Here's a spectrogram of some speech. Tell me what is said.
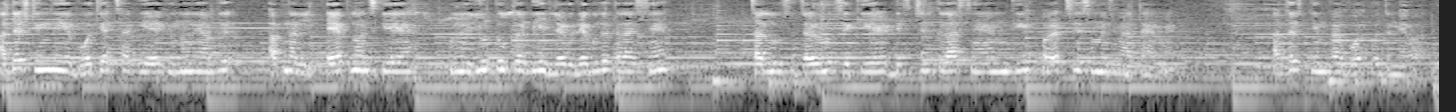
आदर्श टीम ने ये बहुत ही अच्छा किया है कि उन्होंने अब अपना ऐप लॉन्च किया है। उन्होंने यूट्यूब पर भी रेगुलर क्लासें चालू, सुचारू रूप से की है डिजिटल क्लास हैं उनकी, और अच्छे से समझ में आता है हमें। आदर्श टीम का बहुत बहुत धन्यवाद।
